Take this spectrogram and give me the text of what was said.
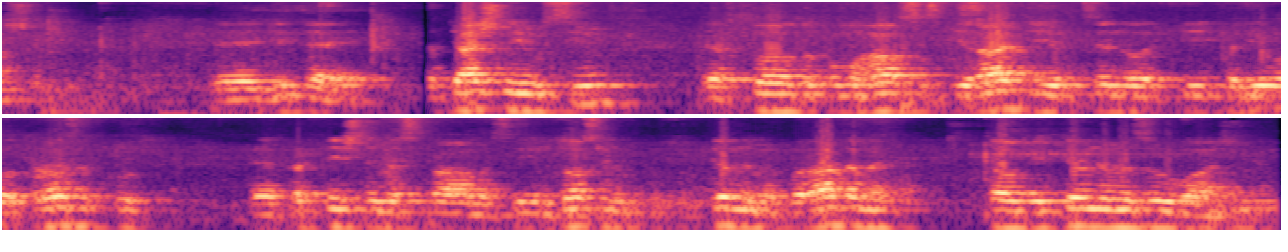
наших е, дітей. Вдячний усім, хто допомагав сільській раді в цей нелегкий період розвитку практичними справами, своїм досвідом, конструктивними порадами та об'єктивними зауваженнями.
